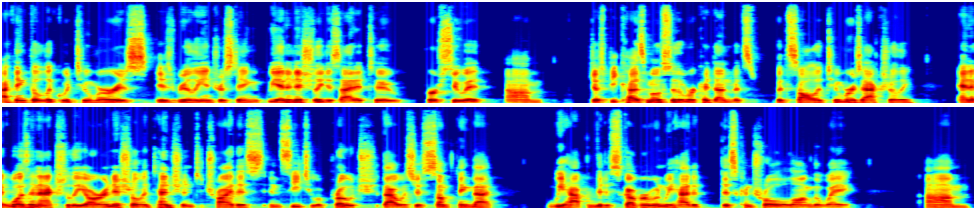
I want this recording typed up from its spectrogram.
I think the liquid tumor is is really interesting. We had initially decided to pursue it um, just because most of the work had done with with solid tumors actually, and it wasn't actually our initial intention to try this in situ approach. That was just something that we happened to discover when we had this control along the way. Um,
